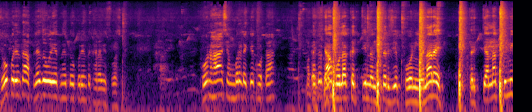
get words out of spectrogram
जोपर्यंत आपल्या जवळ येत नाही तोपर्यंत खरा विश्वास नाही. फोन हा शंभर टक्के खोटा. मग आता ह्या मुलाखतीनंतर जे फोन येणार आहेत तर त्यांना तुम्ही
